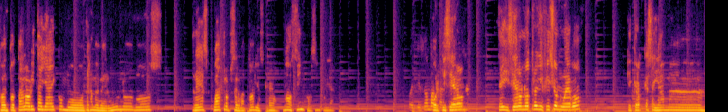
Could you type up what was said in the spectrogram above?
en total ahorita ya hay como, déjame ver, uno, dos, tres, cuatro observatorios, creo. No, cinco, cinco ya. Pues sí son Porque hicieron, se hicieron otro edificio nuevo que creo que se llama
